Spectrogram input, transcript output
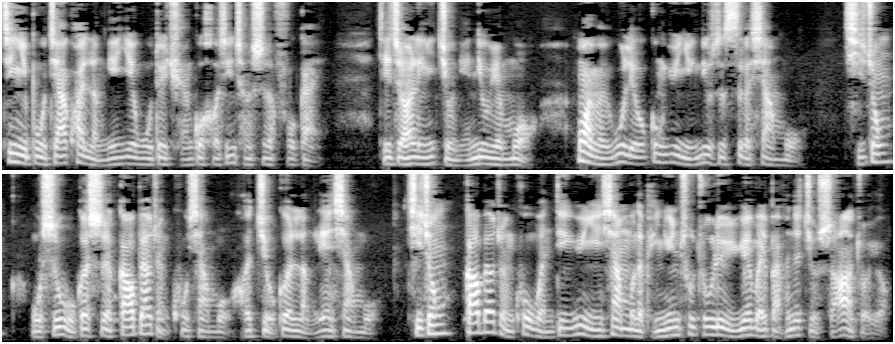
进一步加快冷链业务对全国核心城市的覆盖。截止二零一九年六月末，万维物流共运营六十四个项目，其中五十五个是高标准库项目和九个冷链项目。其中高标准库稳定运营项目的平均出租率约为百分之九十二左右。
